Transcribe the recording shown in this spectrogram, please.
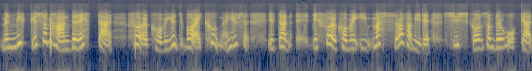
Men mycket som han berättar förekommer ju inte bara i kungahuset utan eh, det förekommer i massor av familjer. Syskon som bråkar,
